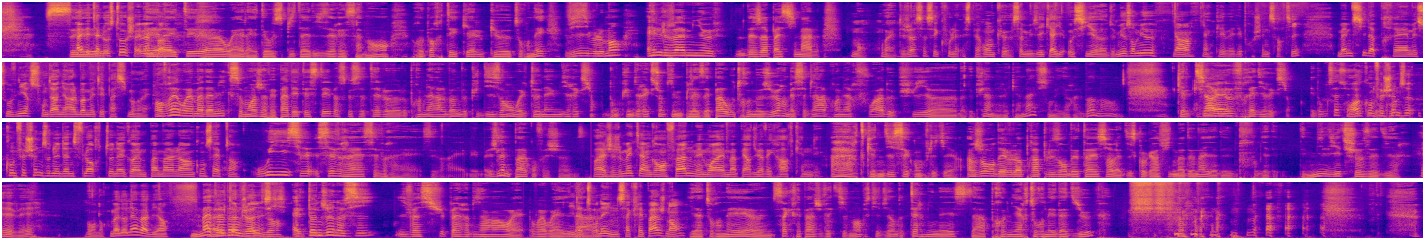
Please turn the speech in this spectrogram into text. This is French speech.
Ah, elle est à l'hosto, je savais même elle pas. a été, euh, ouais, elle a été hospitalisée récemment, reporté quelques tournées. Visiblement, elle va mieux. Déjà pas si mal. Bon, ouais, déjà ça c'est cool. Espérons que sa musique aille aussi euh, de mieux en mieux, hein, avec les, les prochaines sorties. Même si d'après mes souvenirs, son dernier album était pas si mauvais. En vrai, ouais, Madame X, moi, j'avais pas détesté parce que c'était le, le premier album depuis 10 ans où elle tenait une direction. Donc une direction qui me plaisait pas outre mesure, mais c'est bien la première fois depuis, euh, bah, depuis American Life, son meilleur album, hein, qu'elle tient Ouais. une vraie direction. Et donc ça, c'est Oh. Confessions, Confessions on a Dance Floor tenait quand même pas mal à un concept. Hein. Oui, c'est vrai, c'est vrai, c'est vrai. Mais, mais je l'aime pas, Confessions. Ouais, j'ai jamais été un grand fan, mais moi, elle m'a perdu avec Hard Candy. Ah, Hard Candy, c'est compliqué. Un jour, on développera plus en détail sur la discographie de Madonna. Il y a des, pff, il y a des, des milliers de choses à dire. Eh ben. Bon, donc Madonna va bien. Madonna Elton va John, bien. est-ce qu'il- Elton John aussi. Il va super bien, ouais, ouais, ouais. Il, a... tourné une sacrée page, non? Il a tourné euh, une sacrée page, effectivement, parce qu'il vient de terminer sa première tournée d'adieu.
